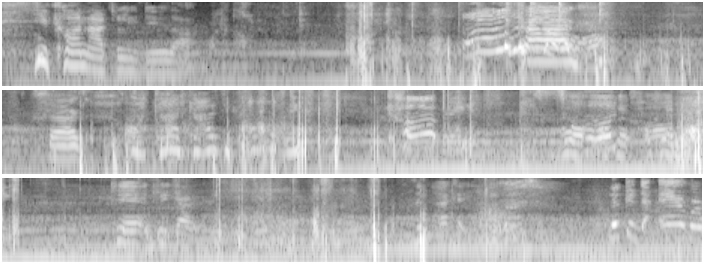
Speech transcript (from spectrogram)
you can't actually do that. Tag. Tag. Oh my god, guys, you caught me. Caught me. Whoa, okay, okay. Okay, okay, guys. Okay, you guys. Look at the error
